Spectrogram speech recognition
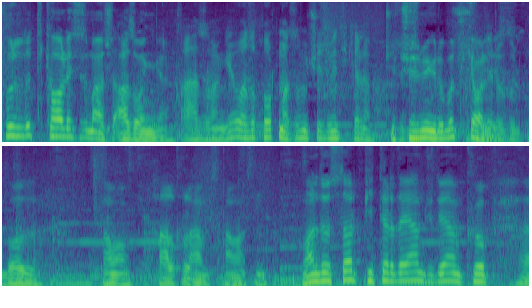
pulni tika olasiz mana shu azonga? Azonga hozir qo'rqmasam uch yuz ming tikalaman uch yuz ming rubl tika 300 ming olasiz rubl. Bo'ldi tamom hal qilamiz hammasini. Mana do'stlar piterda ham juda ham ko'p e,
